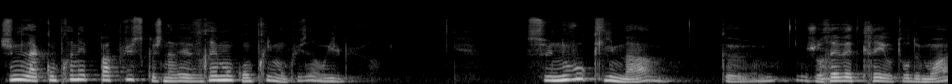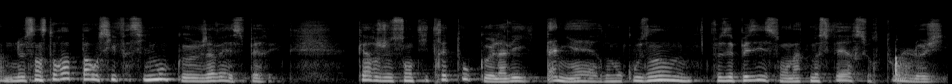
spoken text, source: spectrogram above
Je ne la comprenais pas plus que je n'avais vraiment compris mon cousin Wilbur. Ce nouveau climat que je rêvais de créer autour de moi ne s'instaura pas aussi facilement que j'avais espéré, car je sentis très tôt que la vieille tanière de mon cousin faisait peser son atmosphère sur tout le logis.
